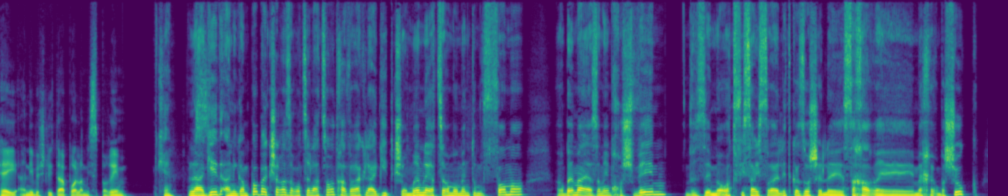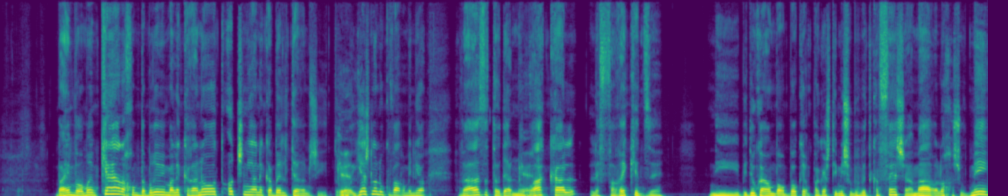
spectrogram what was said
היי hey, אני בשליטה פה על המספרים. כן להגיד אני גם פה בהקשר הזה רוצה לעצור אותך ורק להגיד כשאומרים לייצר מומנטום פומו הרבה מהיזמים חושבים וזה מאוד תפיסה ישראלית כזו של סחר מכר בשוק. באים ואומרים כן אנחנו מדברים עם מלא קרנות עוד שנייה נקבל טרם שיט כן. או יש לנו כבר מיליון ואז אתה יודע נורא כן. קל לפרק את זה אני בדיוק היום בבוקר פגשתי מישהו בבית קפה שאמר לא חשוב מי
